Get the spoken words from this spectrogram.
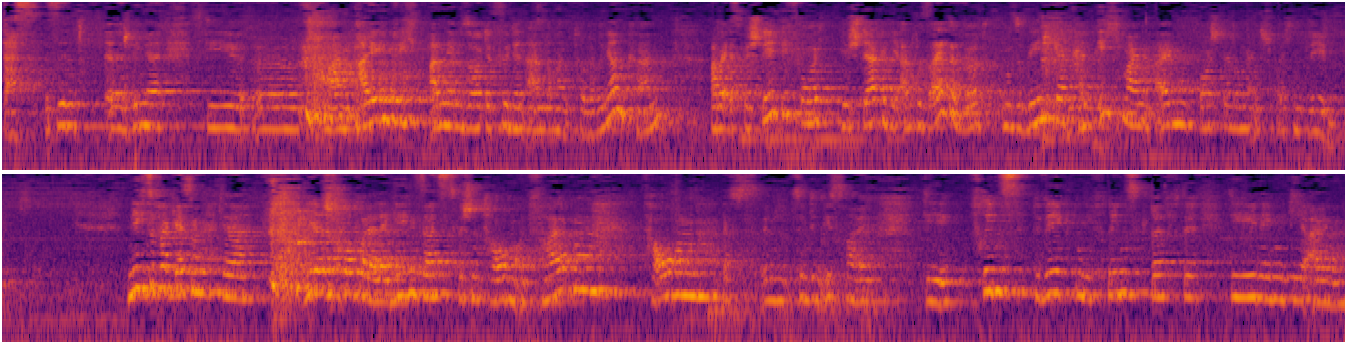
Das sind äh, Dinge, die äh, man eigentlich annehmen sollte, für den anderen tolerieren kann. Aber es besteht die Furcht, je stärker die andere Seite wird, umso weniger kann ich meinen eigenen Vorstellungen entsprechend leben. Nicht zu vergessen der Widerspruch oder der Gegensatz zwischen Tauben und Falken. Tauben sind in Israel die Friedensbewegten, die Friedenskräfte, diejenigen, die einen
